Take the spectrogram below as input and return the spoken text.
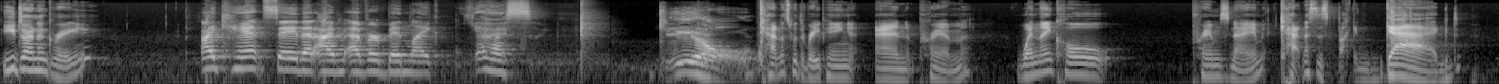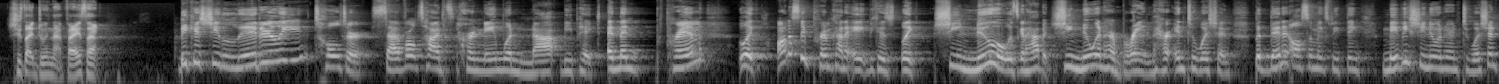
You don't agree? I can't say that I've ever been like, yes, Deal. Katniss with Reaping and Prim, when they call Prim's name, Katniss is fucking gagged. She's like doing that face, like, Because she literally told her several times her name would not be picked. And then Prim, like, honestly, Prim kind of ate because, like, she knew it was going to happen. She knew in her brain, her intuition. But then it also makes me think maybe she knew in her intuition,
